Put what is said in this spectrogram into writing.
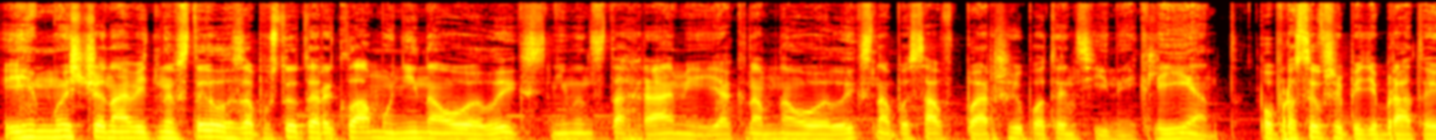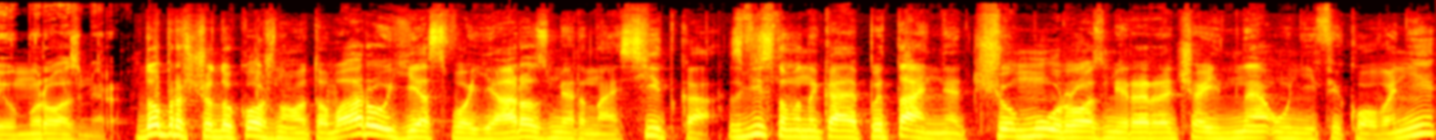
І ми ще навіть не встигли запустити рекламу ні на OLX, ні в інстаграмі, як нам на OLX написав перший потенційний клієнт, попросивши підібрати йому розмір. Добре, що до кожного товару є своя розмірна сітка. Звісно, виникає питання, чому розміри речей не уніфіковані,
